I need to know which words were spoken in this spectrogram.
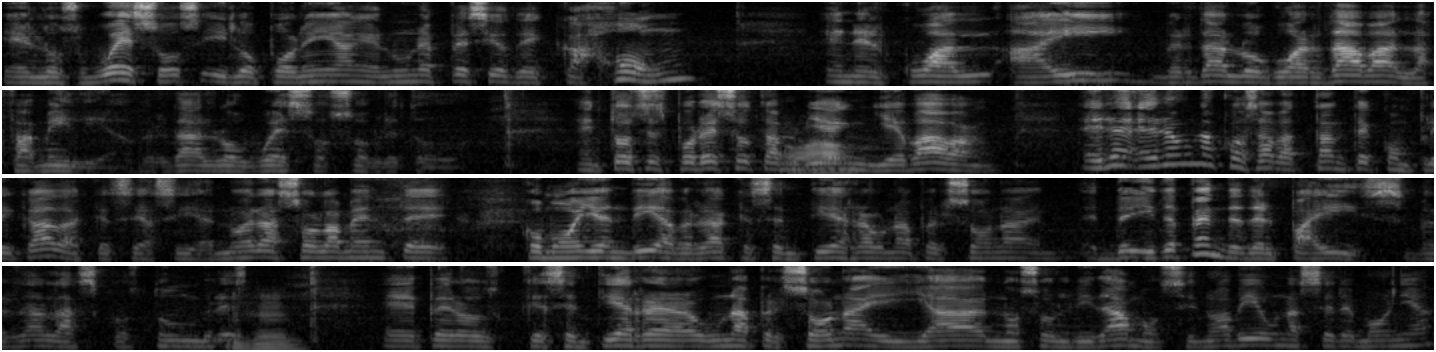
eh, los huesos y lo ponían en una especie de cajón en el cual ahí, ¿verdad?, lo guardaba la familia, ¿verdad?, los huesos sobre todo. Entonces por eso también llevaban, era, era una cosa bastante complicada que se hacía, no era solamente como hoy en día, ¿verdad?, que se entierra una persona, y depende del país, ¿verdad?, las costumbres. Eh, pero que se entierre una persona y ya nos olvidamos. Si no había una ceremonia,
